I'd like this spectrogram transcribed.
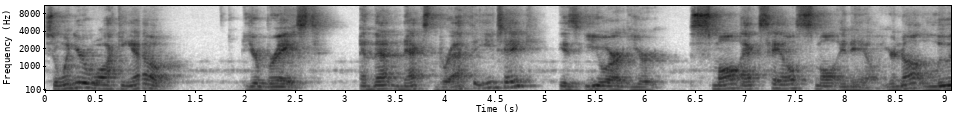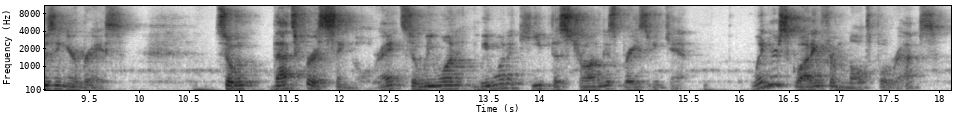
So when you're walking out, you're braced. And that next breath that you take is you are your small exhale, small inhale. You're not losing your brace. So that's for a single, right? So we want we want to keep the strongest brace we can. When you're squatting for multiple reps,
